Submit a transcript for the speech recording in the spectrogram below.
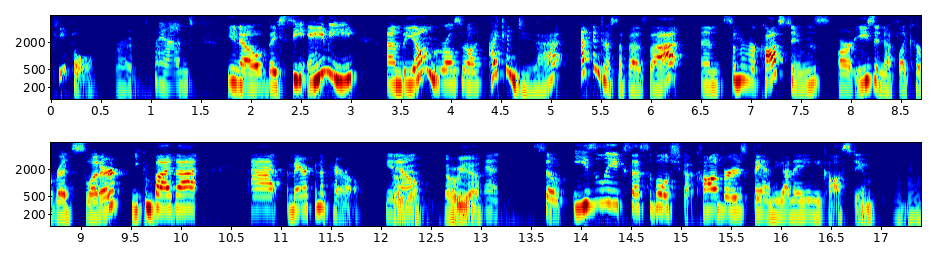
people. Right. and you know they see amy and the young girls are like i can do that. I can dress up as that. And some of her costumes are easy enough like her red sweater. You can hmm. buy that at american apparel you oh, know? Yeah. Oh yeah. so easily accessible. She's got converse. Bam you got an amy costume. Hmm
